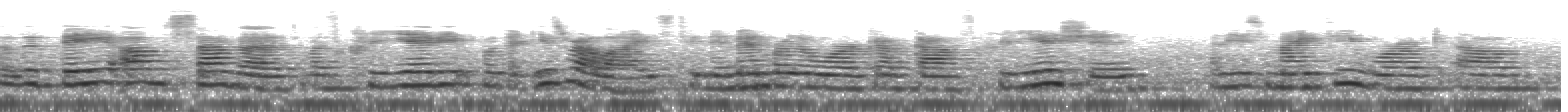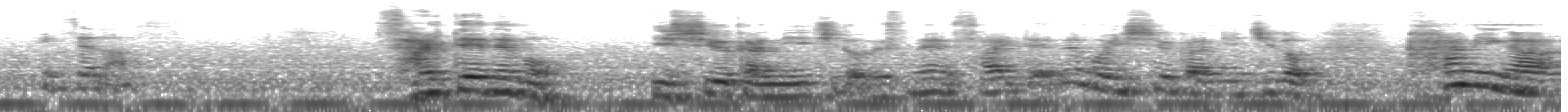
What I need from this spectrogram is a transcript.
So the day of Sabbath was created for the Israelites to remember the work of God's creation and His mighty work of Exodus. 最低でも1週間に一度ですね最低でも1週間に一度神が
